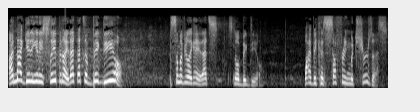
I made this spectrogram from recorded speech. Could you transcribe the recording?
I'm not getting any sleep at night. That, that's a big deal. But some of you are like, hey, that's it's no big deal. Why? Because suffering matures us.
